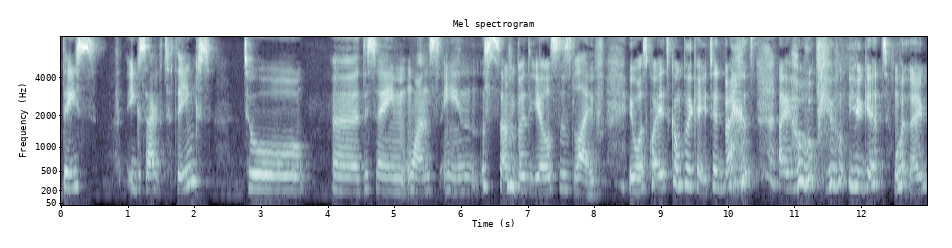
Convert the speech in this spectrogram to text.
these exact things to uh, the same ones in somebody else's life. It was quite complicated, but I hope you you get what I'm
